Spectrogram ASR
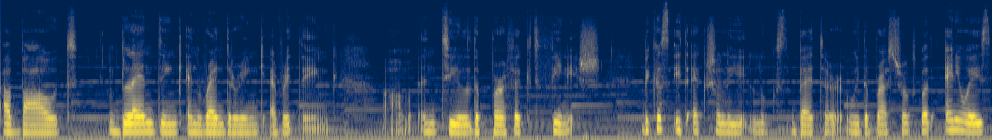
about blending and rendering everything um, until the perfect finish. Because it actually looks better with the brush strokes but anyways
